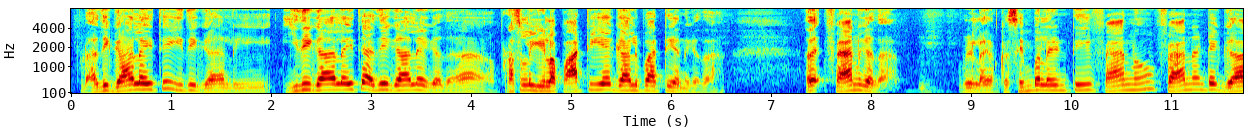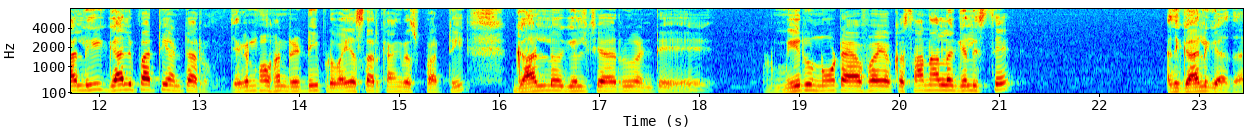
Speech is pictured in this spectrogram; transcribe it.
ఇప్పుడు అది గాలి అయితే ఇది గాలి ఇది గాలి అయితే అది గాలే కదా. ఇప్పుడు అసలు వీళ్ళ పార్టీయే గాలి పార్టీ అని కదా. అదే ఫ్యాన్ కదా. వీళ్ళ యొక్క సింబల్ ఏంటి? ఫ్యాను ఫ్యాన్ అంటే గాలి గాలి పార్టీ అంటారు. జగన్మోహన్ రెడ్డి ఇప్పుడు వైఎస్ఆర్ కాంగ్రెస్ పార్టీ గాలిలో గెలిచారు అంటే ఇప్పుడు మీరు నూట యాభై ఒక్క స్థానాల్లో గెలిస్తే అది గాలి కాదా?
